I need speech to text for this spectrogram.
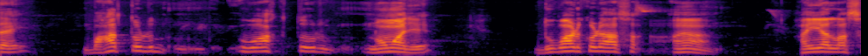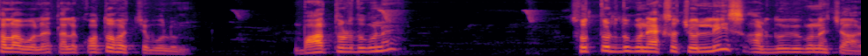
দেয়, বাহাত্তর ওয়াক্তর নমাজে দুবার করে আসা হ্যাঁ হাইয়া আল্লাহ সাল্লাহ বলে, তাহলে কত হচ্ছে বলুন? বাহাত্তর দুগুণে? সত্তর দুগুণে একশো চল্লিশ আর দুই দুগুণে চার।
